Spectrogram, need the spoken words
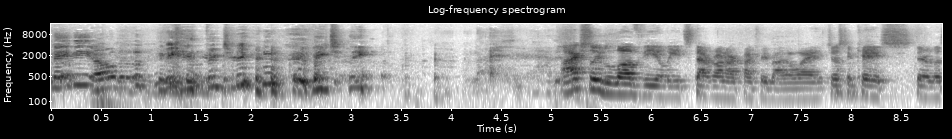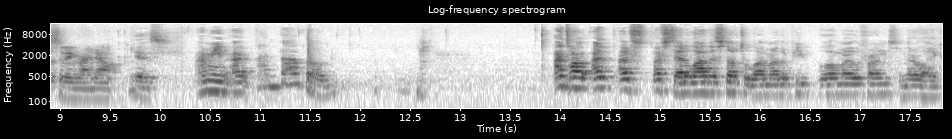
maybe. I don't know. Big, big chilling. Big. I actually love the elites that run our country, by the way, just in case they're listening right now. Yes. I mean, I I'm baffled. I talk. I, I've I've said a lot of this stuff to a lot of my other people, a lot of my other friends, and they're like,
